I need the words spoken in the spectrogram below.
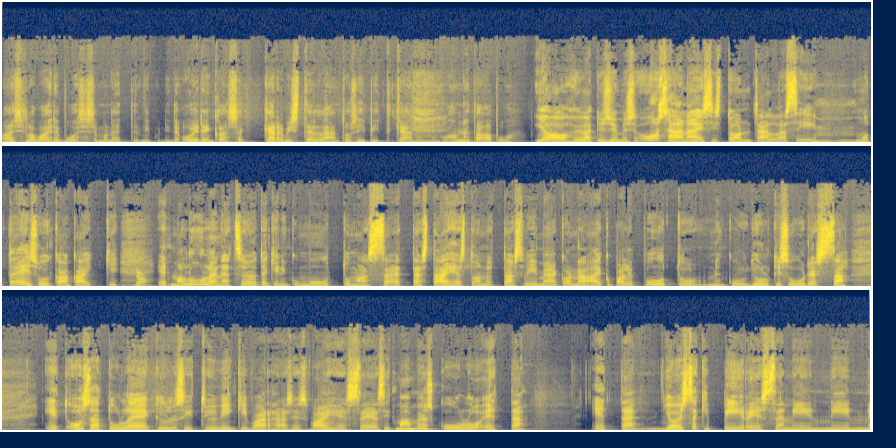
naisilla vaihdevuosi semmoinen, että niinku niiden oiden kanssa kärvistellään tosi pitkään ennen kuin hankitaan no, apua? Joo, hyvä kysymys. Osa naisista on tällaisia, mm-hmm. mutta ei suinkaan kaikki. Et mä luulen, että se on jotenkin niinku muuttumassa, että tästä aiheesta on nyt taas viime aikoina aika paljon puhuttu niinku julkisuudessa. Että osa tulee kyllä sit hyvinkin varhaisessa vaiheessa. Mm. Ja sitten mä oon myös kuullut, että – että joissakin piireissä, niin, niin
